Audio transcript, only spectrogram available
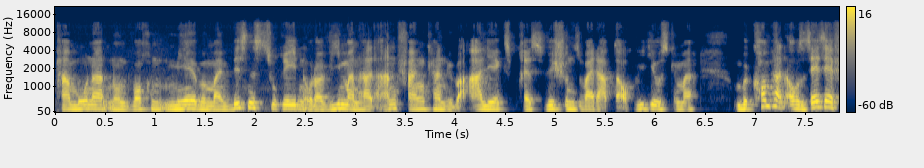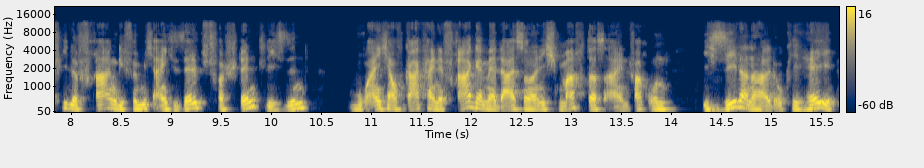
paar Monaten und Wochen mehr über mein Business zu reden oder wie man halt anfangen kann über AliExpress, Wish und so weiter, habe da auch Videos gemacht und bekomme halt auch sehr, sehr viele Fragen, die für mich eigentlich selbstverständlich sind, wo eigentlich auch gar keine Frage mehr da ist, sondern ich mache das einfach und ich sehe dann halt, okay, hey,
